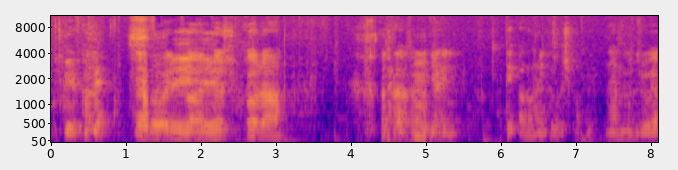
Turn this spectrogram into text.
Počkej, je v kapě? Sorry. To je škoda. Takhle, to podělím. Ty, ale není to vůbec špatný. Ne, můžu, já...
